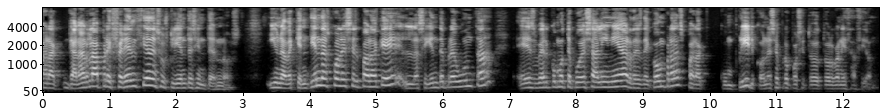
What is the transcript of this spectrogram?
para ganar la preferencia de sus clientes internos. Y una vez que entiendas cuál es el para qué, la siguiente pregunta es ver cómo te puedes alinear desde compras para cumplir con ese propósito de tu organización.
